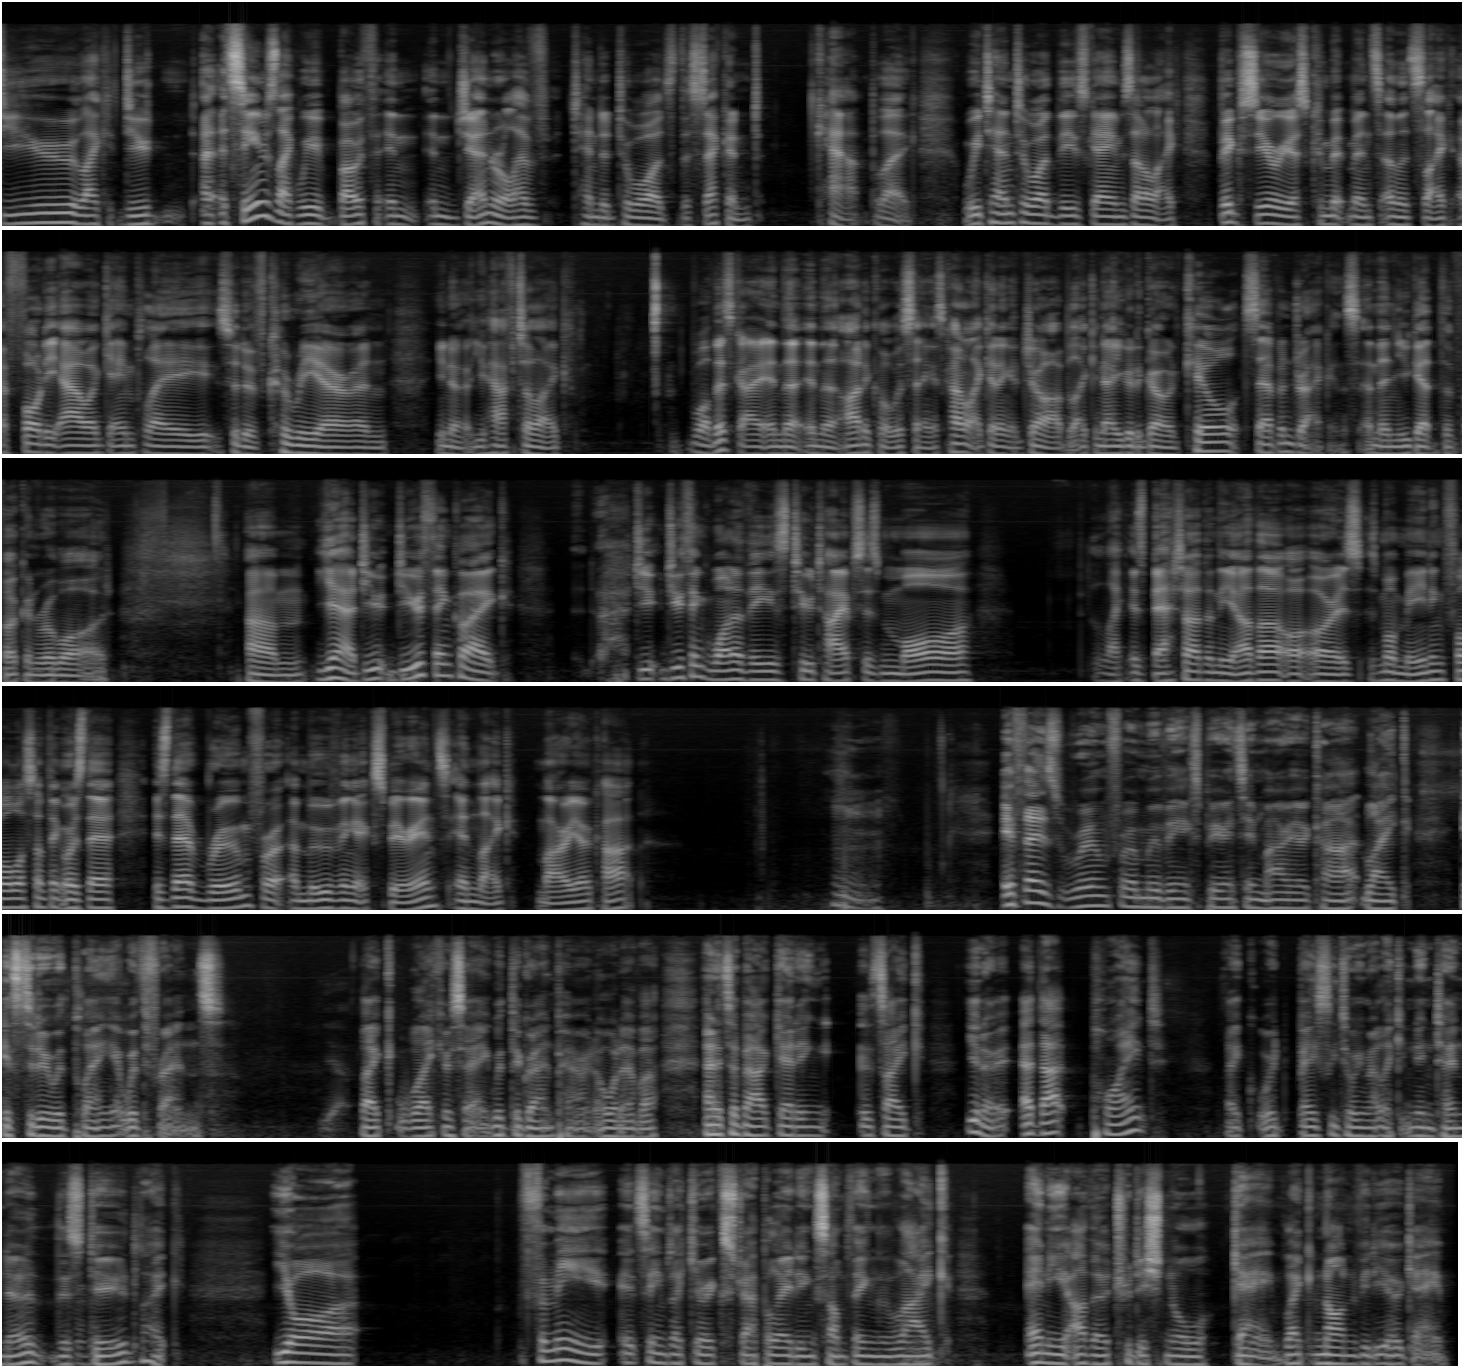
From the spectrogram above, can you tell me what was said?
do you like? Do you? It seems like we both, in in general, have tended towards the second camp. Like we tend toward these games that are like big, serious commitments, and it's like a forty-hour gameplay sort of career, and you know you have to like well, this guy in the in the article was saying it's kind of like getting a job. Like now you got to go and kill seven dragons, and then you get the fucking reward. Um, yeah. Do you do you think like do you, do you think one of these two types is more like is better than the other, or, or is, is more meaningful or something, or is there is there room for a moving experience in like Mario Kart? Hmm. If there's room for a moving experience in Mario Kart, like it's to do with playing it with friends. Yeah. like like you're saying with the grandparent or whatever and it's about getting it's like you know at that point like we're basically talking about like nintendo this mm-hmm. dude like you're for me it seems like you're extrapolating something like any other traditional game like non-video game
